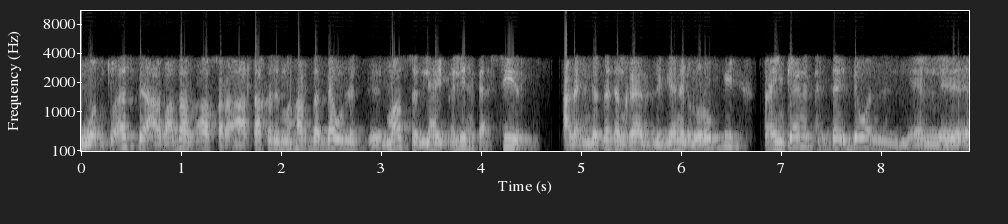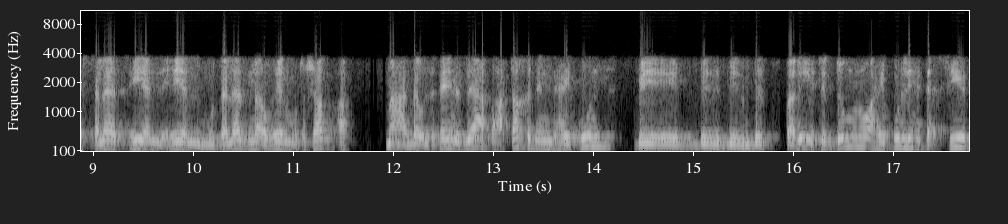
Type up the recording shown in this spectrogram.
وبتؤثر على بعضها الآخر. أعتقد النهارده دولة مصر اللي هيبقى ليها تأثير على إمدادات الغاز للجانب الأوروبي فإن كانت الدول الثلاث هي هي المتلازمة أو هي المتشاطئه مع دولتين النزاع فأعتقد إن هيكون بطريقة الدومينو هيكون لها تأثير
